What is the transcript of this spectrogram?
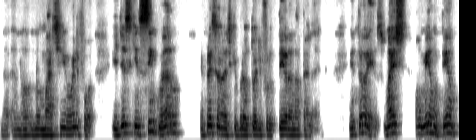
no, no matinho, onde for. E disse que em cinco anos, impressionante que brotou de fruteira na Tailândia. Então é isso. Mas, ao mesmo tempo,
